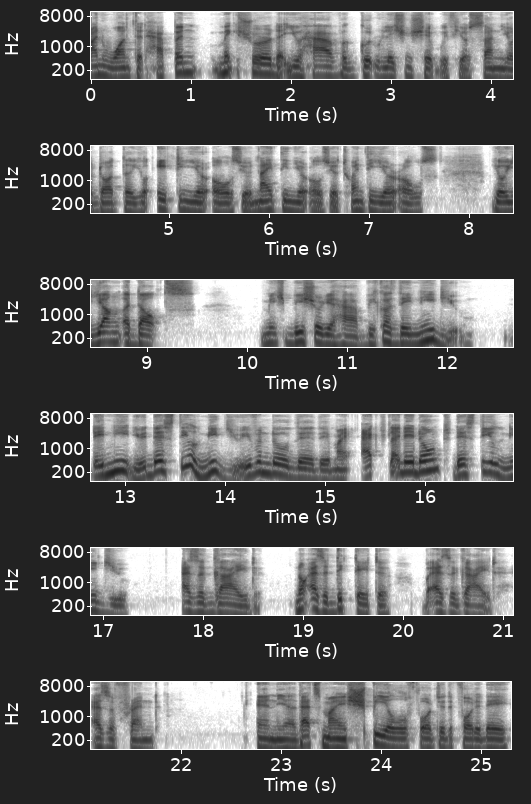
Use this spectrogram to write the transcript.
unwanted happen make sure that you have a good relationship with your son your daughter your 18 year olds your 19 year olds your 20 year olds your young adults. Make be sure you have because they need you they need you. They still need you. Even though they, they might act like they don't they still need you as a guide. Not as a dictator but as a guide as a friend. And yeah that's my spiel for today for today.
